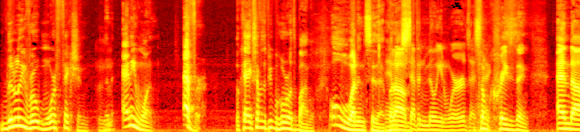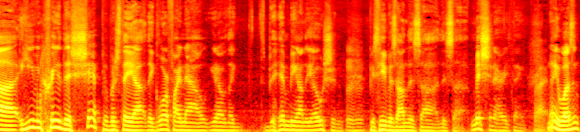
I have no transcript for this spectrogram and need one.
literally wrote more fiction Mm-hmm. than anyone ever okay except for the people who wrote the Bible oh I didn't say that Yeah, but um, seven million words. I some think. crazy thing and uh, he even created this ship which they uh, they glorify now you know like him being on the ocean because he was on this uh, this uh, missionary thing. Mm-hmm. Right. No, he wasn't.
